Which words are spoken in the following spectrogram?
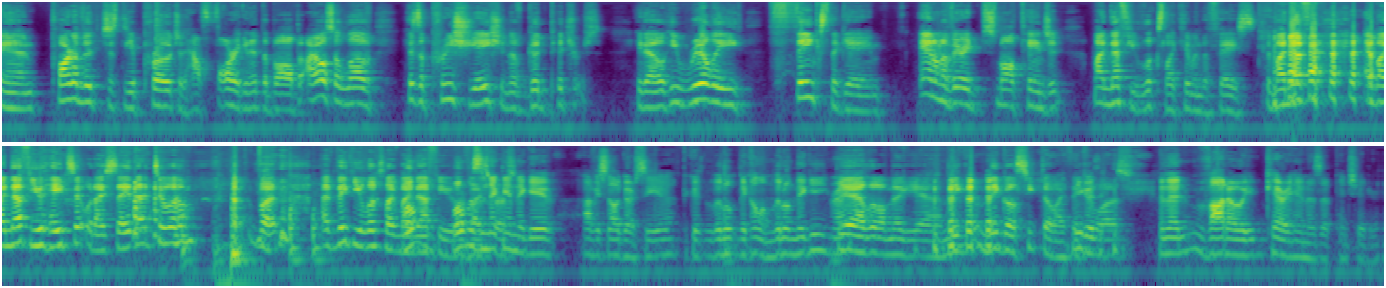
And part of it's just the approach and how far he can hit the ball. But I also love his appreciation of good pitchers. You know, he really thinks the game. And on a very small tangent, my nephew looks like him in the face. And my nephew, and my nephew hates it when I say that to him. But I think he looks like my What, nephew. what was the nickname versa. they gave Avisail Garcia? Because little they call him Little Miggy, right? Yeah, little Miggy. Yeah, Mig- Migosito, I think it was. And then Votto, you carry him as a pinch hitter.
